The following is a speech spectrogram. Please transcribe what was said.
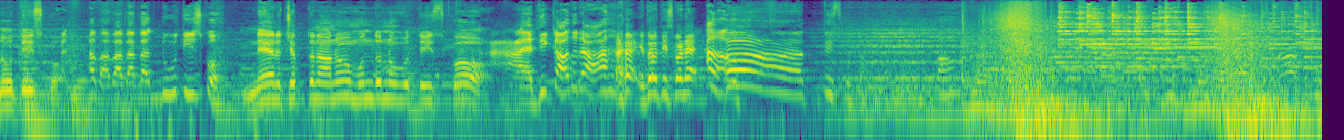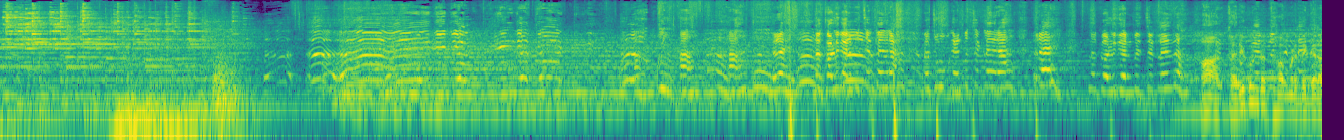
నువ్వు తీసుకో। నువ్వు తీసుకో. నేను చెప్తున్నాను ముందు నువ్వు తీసుకో. అది కాదురా. ఇద్దరు తీసుకోండి. తీసుకుంటా. కళ్ళు కనిపించట్లేదురా ఆ తరికొండ ధాముడి దగ్గర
